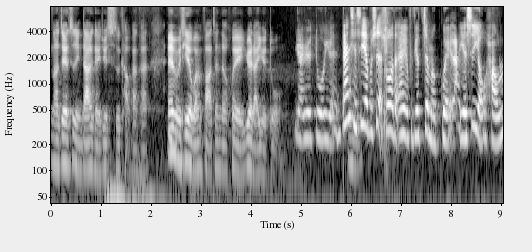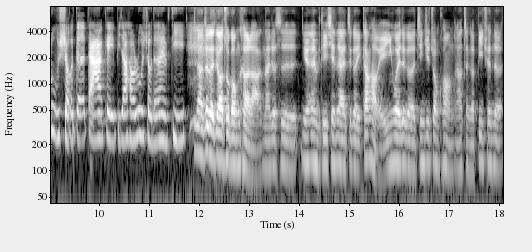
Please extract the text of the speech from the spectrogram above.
那这件事情大家可以去思考看看。NFT 的玩法真的会越来越多。越来越多元，但其实也不是所有的 NFT 就这么贵啦，嗯、也是有好入手的，大家可以比较好入手的 NFT。那这个就要做功课啦，那就是因为 NFT 现在这个刚好也因为这个经济状况，然后整个币圈的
